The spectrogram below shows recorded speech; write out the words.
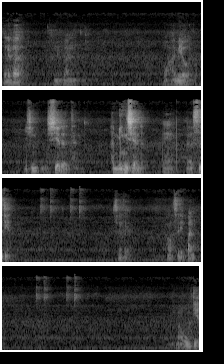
三点半，三点半。我，还没有，已经卸的很明显了。嗯，呃，四点，四点，好，四点半，啊，五点，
